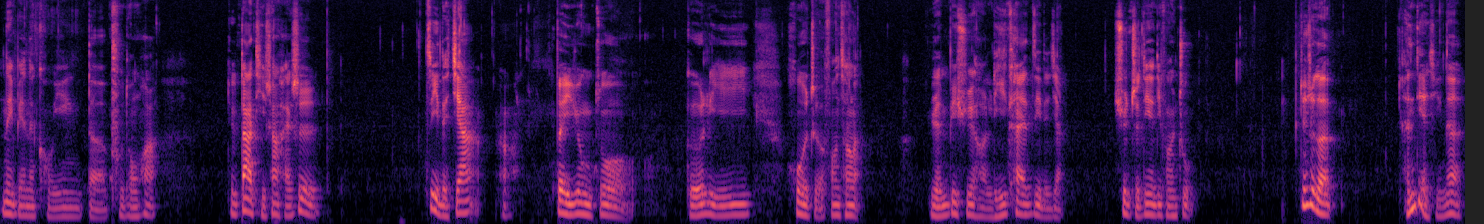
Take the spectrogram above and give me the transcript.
那边的口音的普通话，就大体上还是自己的家啊，被用作隔离或者方舱了，人必须要离开自己的家，去指定的地方住。这是个很典型的，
